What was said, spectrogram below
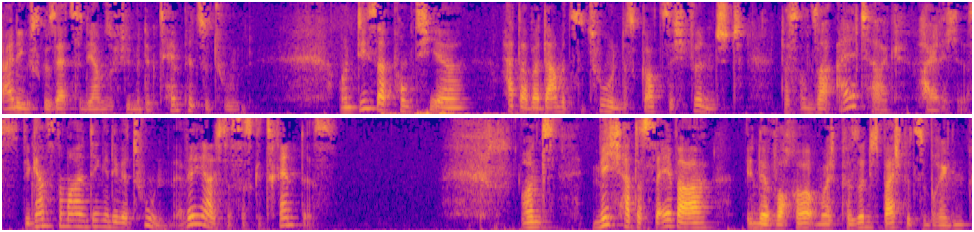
Reinigungsgesetze, die haben so viel mit dem Tempel zu tun. Und dieser Punkt hier hat aber damit zu tun, dass Gott sich wünscht, dass unser Alltag heilig ist. Die ganz normalen Dinge, die wir tun. Er will ja nicht, dass das getrennt ist. Und mich hat das selber in der Woche, um euch persönliches Beispiel zu bringen,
